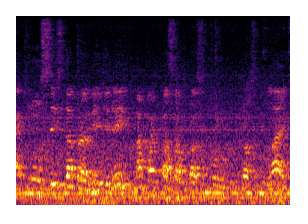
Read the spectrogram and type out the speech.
Aqui não sei se dá para ver direito, mas pode passar o próximo, o próximo slide.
